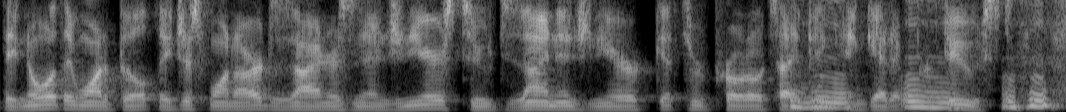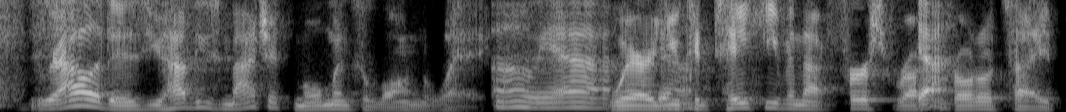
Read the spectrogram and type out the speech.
They know what they want to build. They just want our designers and engineers to design, engineer, get through prototyping, mm-hmm. and get it mm-hmm. produced. Mm-hmm. The reality is, you have these magic moments along the way. Oh yeah, where yeah. you can take even that first rough yeah. prototype,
